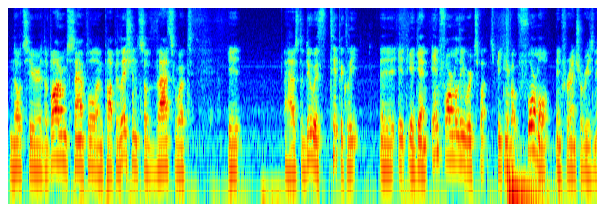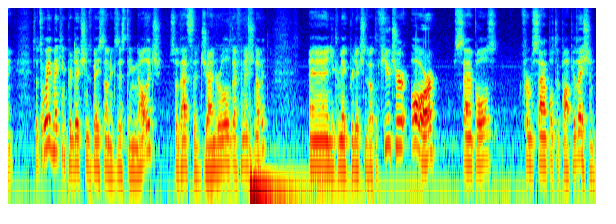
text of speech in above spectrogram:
notes here at the bottom, sample and population. So that's what it has to do with. Typically, uh, it, again, informally, we're speaking about formal inferential reasoning. So it's a way of making predictions based on existing knowledge. So that's the general definition of it. And you can make predictions about the future or samples from sample to population.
